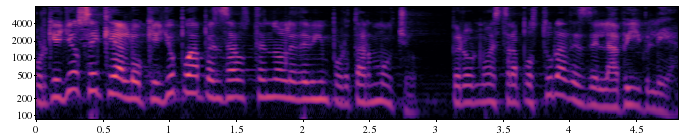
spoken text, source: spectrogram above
porque yo sé que a lo que yo pueda pensar a usted no le debe importar mucho, pero nuestra postura desde la Biblia.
